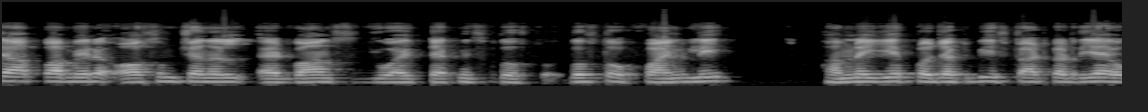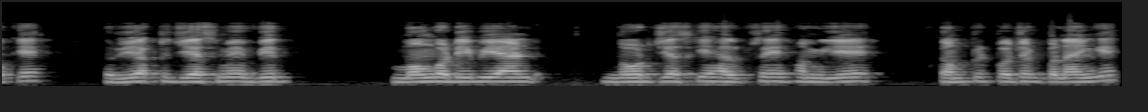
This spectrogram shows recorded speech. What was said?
है आपका मेरे awesome channel advance UI techniques पे दोस्तों। दोस्तों फाइनली हमने ये प्रोजेक्ट भी स्टार्ट कर दिया है ओके रिएक्ट जेएस में with MongoDB and node JS की हेल्प से हम ये कंप्लीट प्रोजेक्ट बनाएँगे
